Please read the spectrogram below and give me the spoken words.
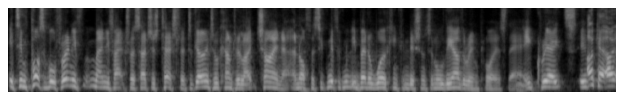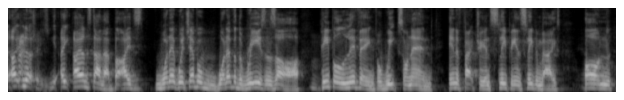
It's impossible for any manufacturer such as Tesla to go into a country like China and offer significantly better working conditions than all the other employers there. It creates. It Okay, I, I, look. I, I understand that, but I, just- whatever, whichever, whatever the reasons are, Hmm. people living for weeks on end in a factory and sleeping in sleeping bags on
